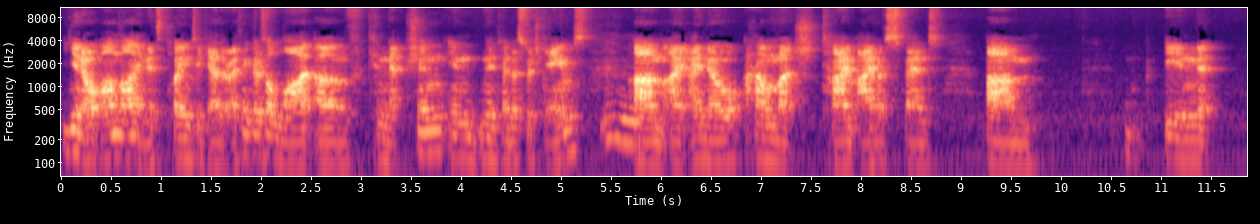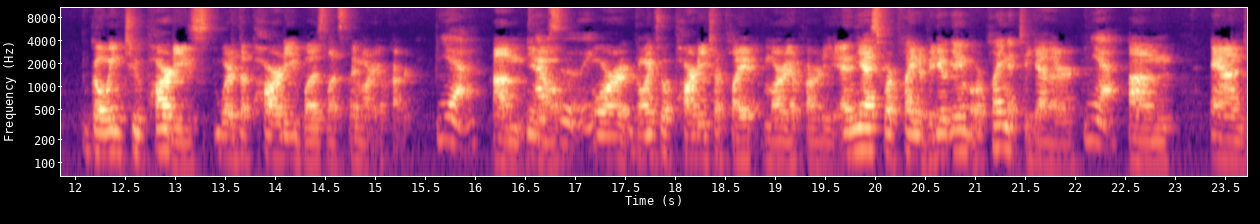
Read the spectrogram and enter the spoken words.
you know, online. It's playing together. I think there's a lot of connection in Nintendo Switch games. Um, I, I know how much time I have spent um, in going to parties where the party was let's play Mario Kart. Yeah. Um, you know, Absolutely. or going to a party to play Mario Party. And yes, we're playing a video game, but we're playing it together. Yeah. Um, and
